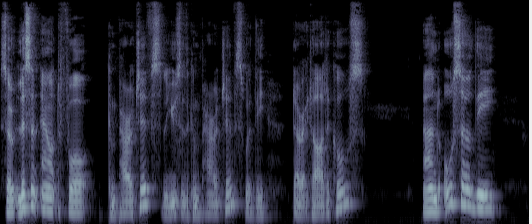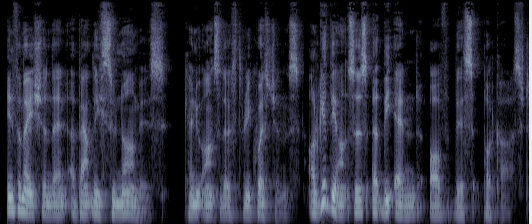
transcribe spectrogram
So listen out for comparatives, the use of the comparatives with the direct articles, and also the information then about the tsunamis. Can you answer those three questions? I'll give the answers at the end of this podcast.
